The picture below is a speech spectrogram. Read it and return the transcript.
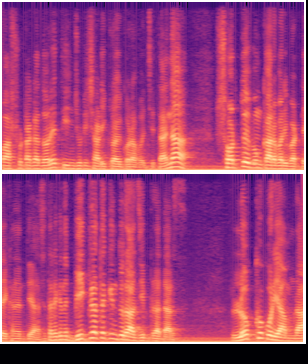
পাঁচশো টাকা দরে তিনশোটি শাড়ি ক্রয় করা হয়েছে, তাই না? শর্ত এবং কারবারি বারটা এখানে দেওয়া আছে। তাহলে এখানে বিক্রেতা কিন্তু রাজীব ব্রাদার্স। লক্ষ্য করি আমরা,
